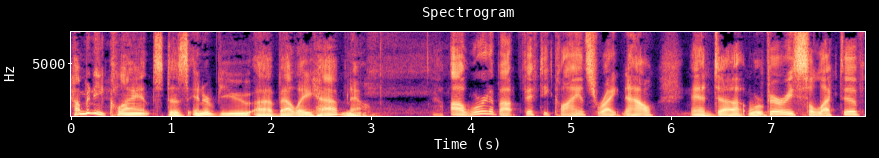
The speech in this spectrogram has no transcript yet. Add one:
how many clients does Interview uh, Valet have now? Uh, we're at about 50 clients right now, and uh, we're very selective.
